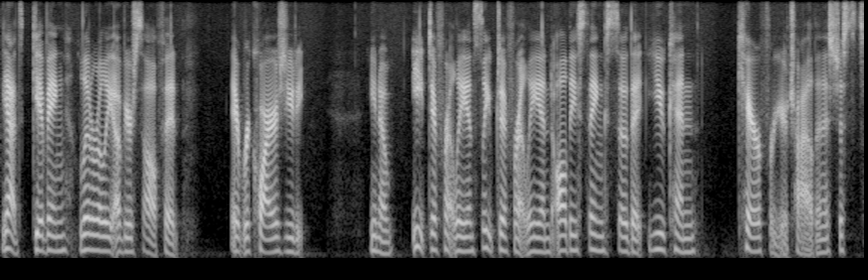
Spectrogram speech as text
yeah, it's giving literally of yourself. It it requires you to you know, eat differently and sleep differently and all these things so that you can care for your child and it's just,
